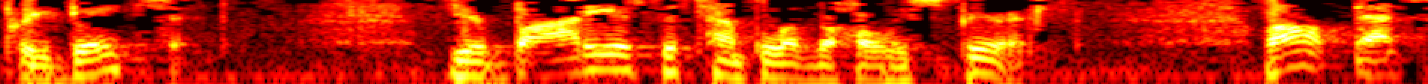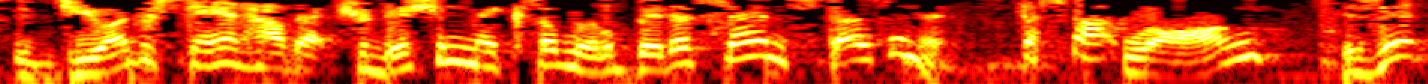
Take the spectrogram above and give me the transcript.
predates it. Your body is the temple of the Holy Spirit. Well, that's do you understand how that tradition makes a little bit of sense, doesn't it? That's not wrong, is it?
